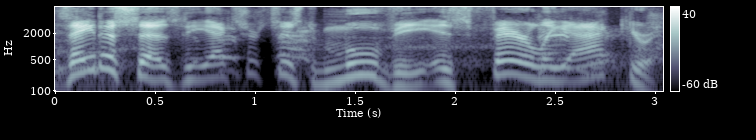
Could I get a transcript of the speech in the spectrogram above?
Zeta says the Exorcist movie is fairly accurate,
